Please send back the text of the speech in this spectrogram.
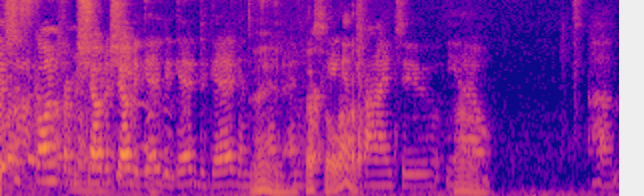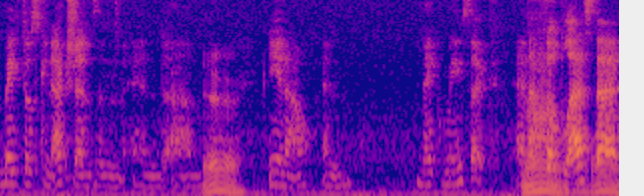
it's just going from show to show to gig to gig to gig and, Dang, and, and that's a working and trying to, you Wow. know, um, make those connections and, and um, Yeah. you know, and make music. And I feel Wow, blessed that.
